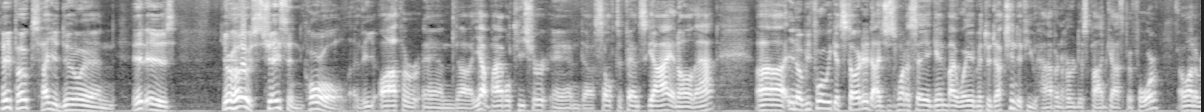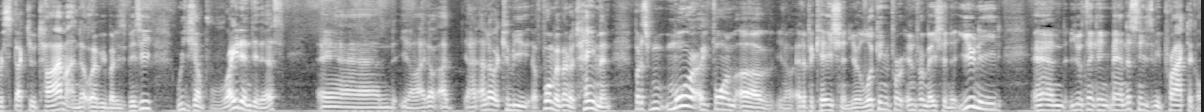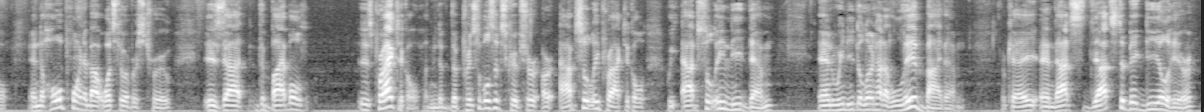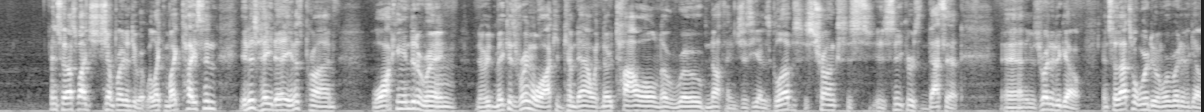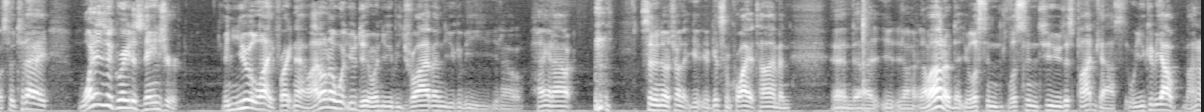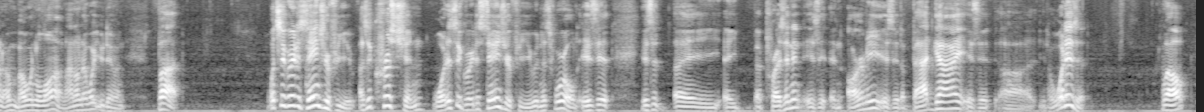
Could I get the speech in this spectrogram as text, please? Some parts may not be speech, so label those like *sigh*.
Hey folks, how you doing? It is your host Jason Coral, the author and uh, yeah Bible teacher and uh, self-defense guy and all that. Uh, you know, before we get started, I just want to say again, by way of introduction, if you haven't heard this podcast before, I want to respect your time. I know everybody's busy. We jump right into this and you know I don't I, I know it can be a form of entertainment, but it's more a form of you know edification. You're looking for information that you need, and you're thinking, man, this needs to be practical. And the whole point about whatsoever is true is that the Bible is practical. I mean, the, the principles of Scripture are absolutely practical. We absolutely need them, and we need to learn how to live by them. Okay, and that's that's the big deal here. And so that's why I just jump right into it. We're like Mike Tyson in his heyday, in his prime, walking into the ring. You know, he'd make his ring walk. He'd come down with no towel, no robe, nothing. Just he had his gloves, his trunks, his, his sneakers. That's it. And he was ready to go. And so that's what we're doing. We're ready to go. So today, what is the greatest danger in your life right now? I don't know what you're doing. You could be driving. You could be, you know, hanging out, *clears throat* sitting there trying to get, get some quiet time and and, uh, you know, I'm honored that you're listening listening to this podcast. Well, you could be out, I don't know, mowing the lawn. I don't know what you're doing, but what's the greatest danger for you as a Christian? What is the greatest danger for you in this world? Is it is it a a, a president? Is it an army? Is it a bad guy? Is it uh, you know what is it? Well,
